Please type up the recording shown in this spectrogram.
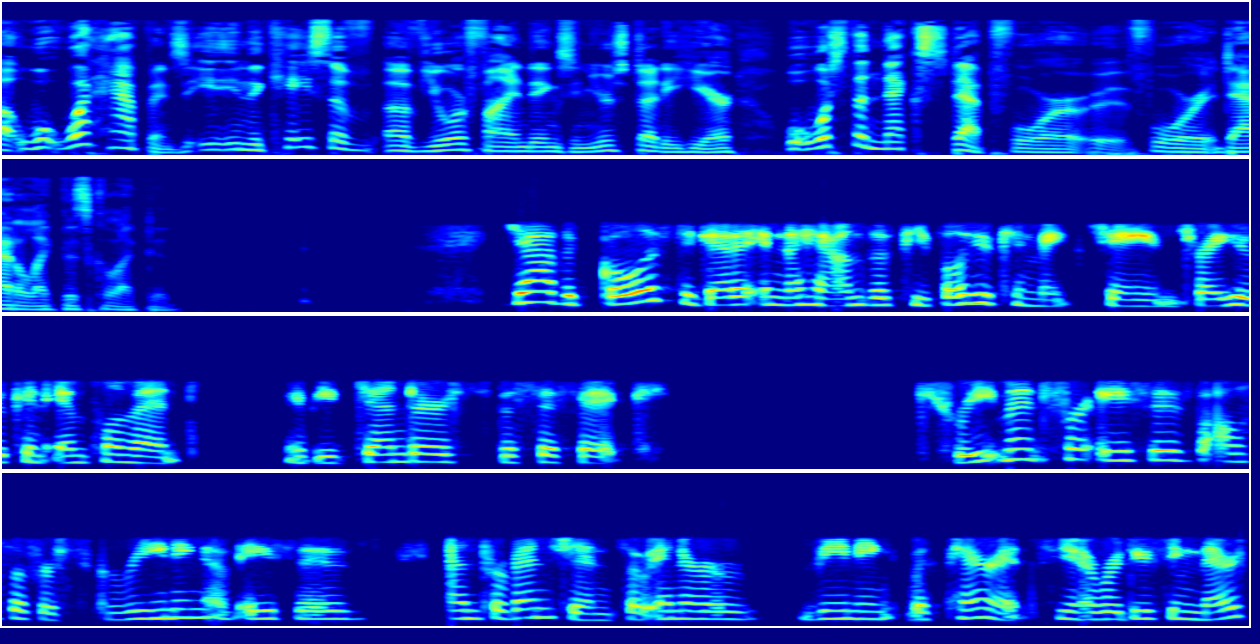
Uh, what, what, happens in the case of, of your findings and your study here? What's the next step for for data like this collected? Yeah, the goal is to get it in the hands of people who can make change, right? Who can implement maybe gender specific treatment for ACEs, but also for screening of ACEs and prevention. So intervening with parents, you know, reducing their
